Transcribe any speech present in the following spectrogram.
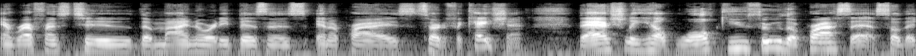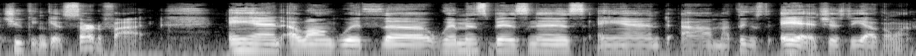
in reference to the minority business enterprise certification. They actually help walk you through the process so that you can get certified. And along with the women's business, and um, I think it's Edge is the other one.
